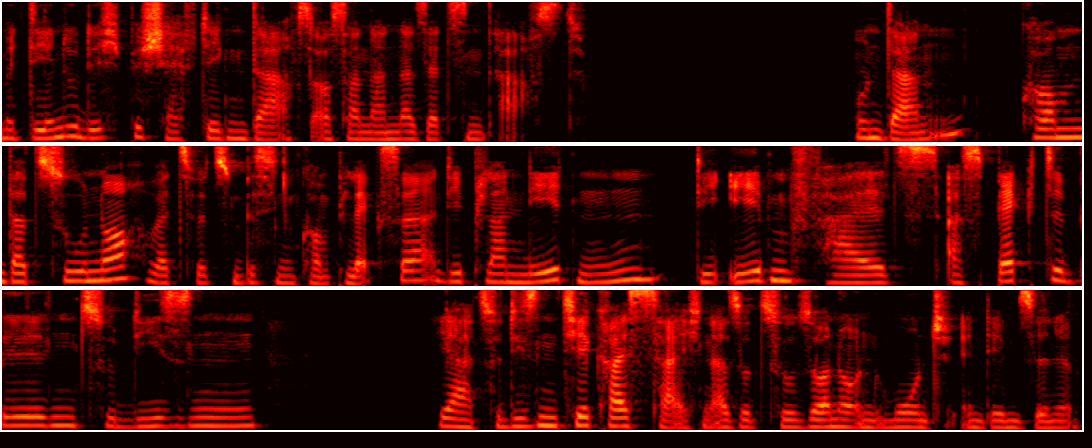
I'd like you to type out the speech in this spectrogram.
mit denen du dich beschäftigen darfst, auseinandersetzen darfst. Und dann kommen dazu noch, jetzt wird es ein bisschen komplexer, die Planeten, die ebenfalls Aspekte bilden zu diesen, ja, zu diesen Tierkreiszeichen, also zu Sonne und Mond in dem Sinne.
